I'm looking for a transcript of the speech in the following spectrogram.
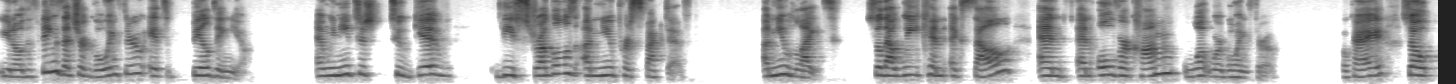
you know, the things that you're going through, it's building you. And we need to to give these struggles a new perspective, a new light so that we can excel and and overcome what we're going through. Okay? So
